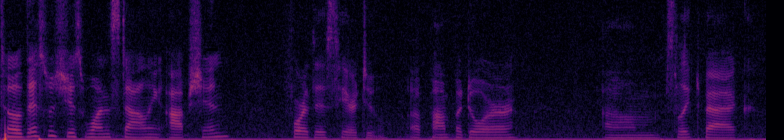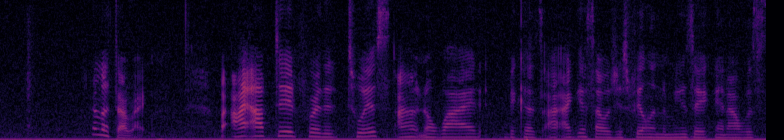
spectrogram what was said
So this was just one styling option for this hairdo. A pompadour, um, slicked back. It looked alright. But I opted for the twist. I don't know why, because I, I guess I was just feeling the music and I was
